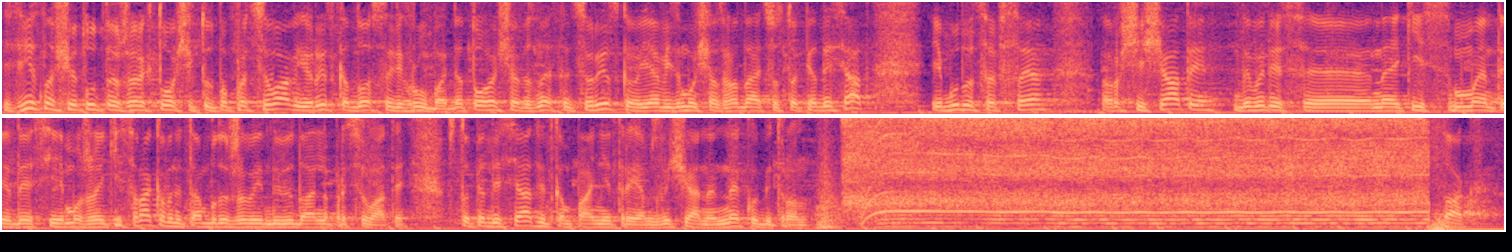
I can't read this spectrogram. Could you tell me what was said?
Звісно, що тут жерехтовщик тут попрацював і риска досить груба. Для того, щоб знести цю риску, я візьму зараз градацію 150 і буду це все розчищати, дивитись е, на якісь моменти, десь є, може, якісь раковини, там буду вже індивідуально працювати. 150 від компанії 3М, звичайно, не Кубітрон. Так.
